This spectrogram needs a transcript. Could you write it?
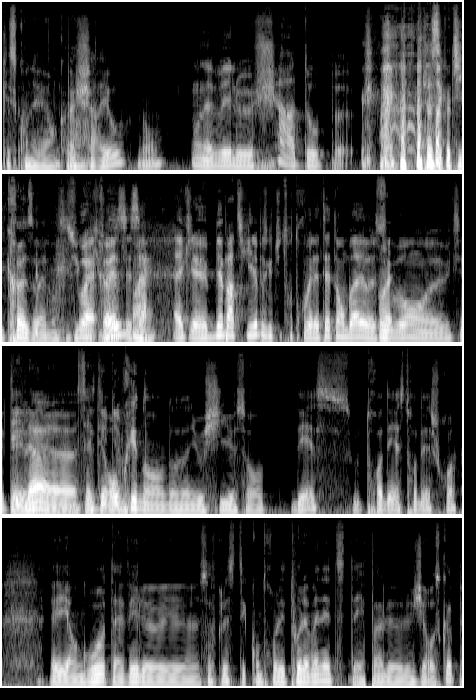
Qu'est-ce qu'on avait encore Pas chariot, non On avait le char à taupe. Ça c'est quand il creuse, ouais. Non, c'est celui Ouais, qui ouais, creuse. c'est ça. Ouais. Avec le bien particulier parce que tu te retrouvais la tête en bas euh, souvent euh, vu que c'était. Et là, euh, ça a été repris dans, dans un Yoshi euh, sur DS ou 3DS, 3DS je crois. Et en gros, t'avais le, euh, sauf que là c'était contrôlé tout à la manette, t'avais pas le, le gyroscope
